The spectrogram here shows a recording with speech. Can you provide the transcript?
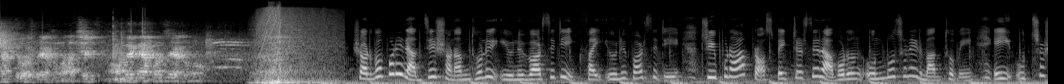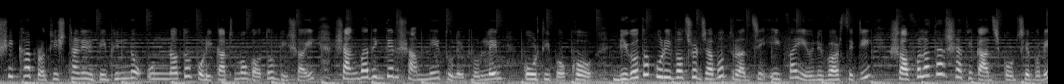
থাকতে পারবে, এখনও আছে। আমাদের ক্যাম্পাসে এখনও সর্বোপরি রাজ্যের স্বনামধন্য ইউনিভার্সিটি ইকফাই ইউনিভার্সিটি ত্রিপুরা প্রসপেক্টার্সের আবরণ উন্মোচনের মাধ্যমে এই উচ্চশিক্ষা প্রতিষ্ঠানের বিভিন্ন উন্নত পরিকাঠামোগত বিষয় সাংবাদিকদের সামনে তুলে ধরলেন কর্তৃপক্ষ। বিগত কুড়ি বছর যাবৎ রাজ্যে ইকফাই ইউনিভার্সিটি সফলতার সাথে কাজ করছে বলে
